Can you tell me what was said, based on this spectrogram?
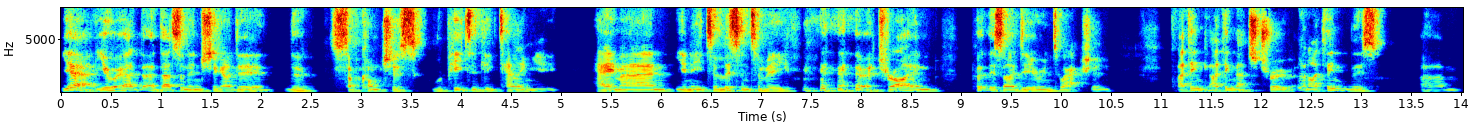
Yeah, you. Uh, that's an interesting idea. The subconscious repeatedly telling you, "Hey, man, you need to listen to me. Try and put this idea into action." I think I think that's true, and I think this um,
